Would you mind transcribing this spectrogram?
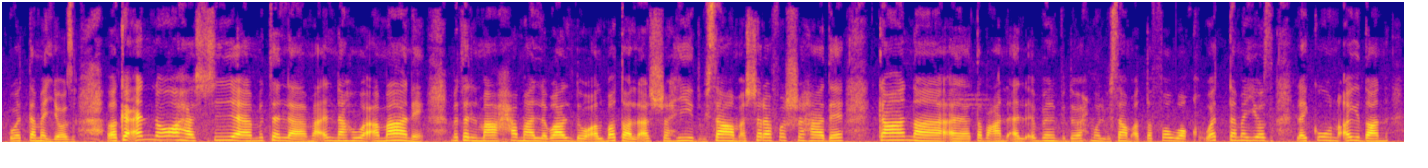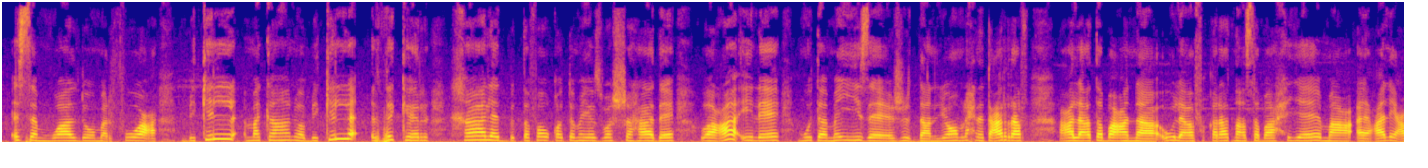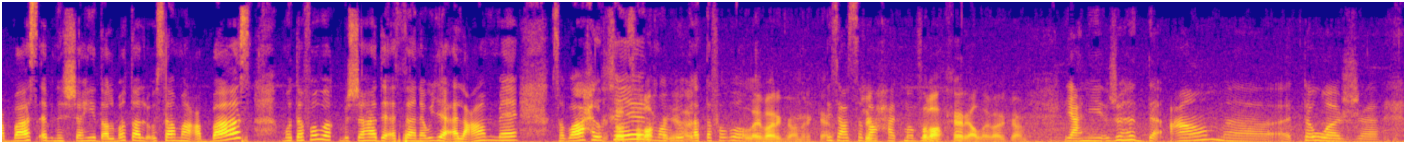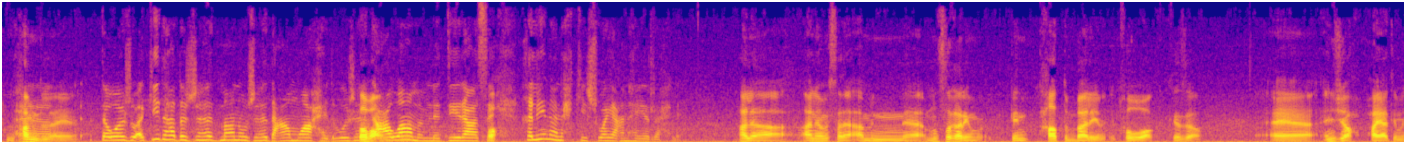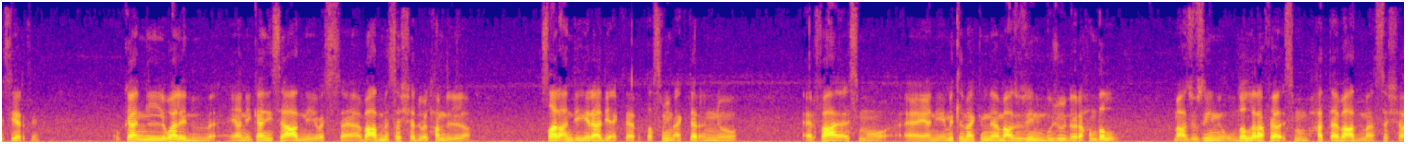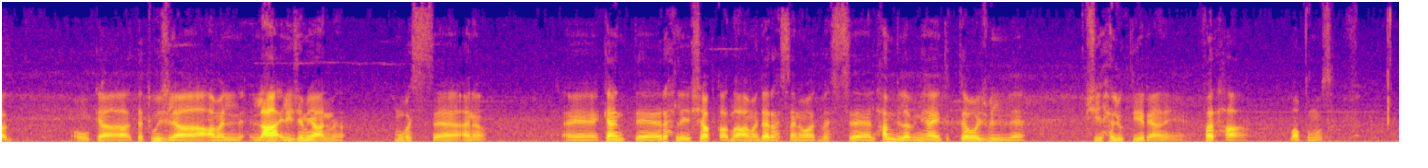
والتميز. وكأنه هالشيء مثل ما قلنا هو أمانة. مثل ما حمل والده البطل الشهيد وسام الشرف والشهادة كان آه، طبعا الابن بده يحمل وسام التفوق والتميز ليكون أيضا اسم والده مرفوع بكل مكان وبكل ذكر خالد بالتفوق والتميز والشهادة. وعائلة متميزة جدا. اليوم رح نتعرف على طبعا أولى فقراتنا الصباحية مع علي عباس ابن الشهيد البطل أسامة عباس متفوق بالشهادة الثانوية العامة. صباح الخير مبروك التفوق. الله يبارك بعمرك يسعد صباحك مبروك. صباح الخير الله يبارك بعمرك. يعني جهد عام آه، توج الحمد لله. آه، توج وأكيد هذا الجهد ما هو جهد عام واحد هو جهد طبعاً. عوام من الدراسة. صح. خلينا نحكي شوي عن هي الرحلة. هلا أنا مثلا من من صغري كنت حاط ببالي اتفوق كذا آه، انجح بحياتي مسيرتي. وكان الوالد يعني كان يساعدني بس بعد ما استشهد والحمد لله صار عندي إرادة أكثر تصميم أكثر إنه ارفع اسمه يعني مثل ما كنا معزوزين بوجوده رح نضل معزوزين وضل رافع اسمه حتى بعد ما استشهد وكتتويج لعمل العائلة جميعا مو بس أنا. كانت رحلة شاقة على مدار هالسنوات بس الحمد لله بالنهاية تتوج بشيء حلو كثير يعني فرحة ما بتنوصف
